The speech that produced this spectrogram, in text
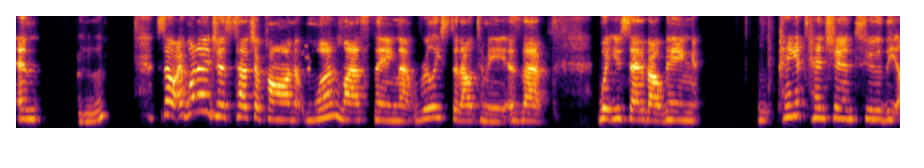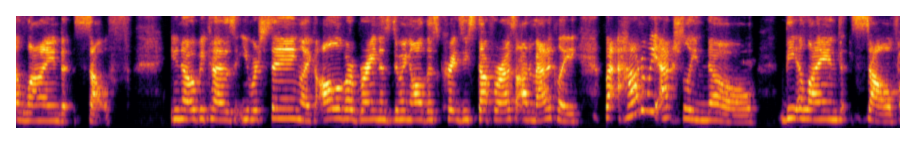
And mm-hmm. So I want to just touch upon one last thing that really stood out to me is that what you said about being paying attention to the aligned self you know, because you were saying like all of our brain is doing all this crazy stuff for us automatically. But how do we actually know the aligned self,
